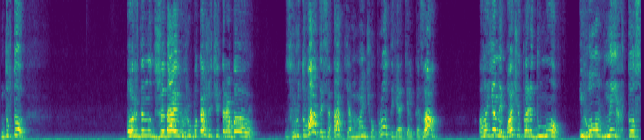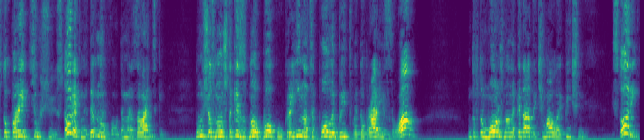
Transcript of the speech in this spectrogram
Ну, тобто, ордену джедаїв, грубо кажучи, треба згуртуватися, так? Я не маю нічого проти, я тільки за. Але я не бачу передумов. І головний, хто стопорить цю всю історію, як не дивно, Володимир Зеленський. Тому що, знову ж таки, з одного боку, Україна це поле битви добра і зла. Ну, тобто можна накидати чимало епічних історій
